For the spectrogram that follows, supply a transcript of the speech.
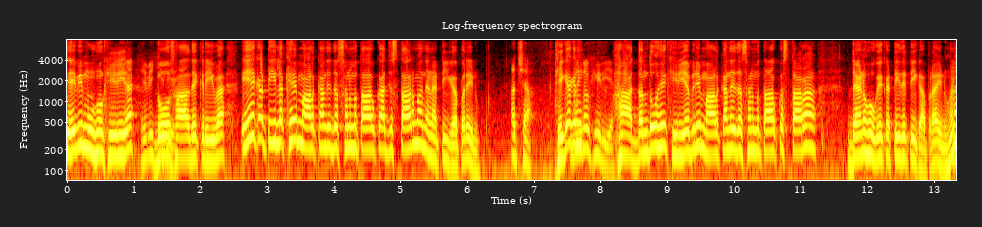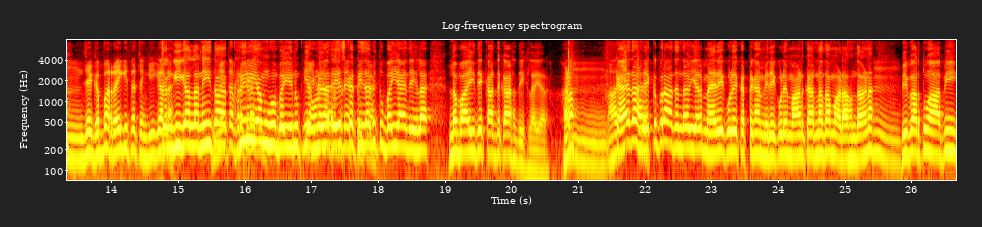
ਇਹ ਵੀ ਮੂੰਹੋਂ ਖੀਰੀ ਆ ਇਹ ਵੀ 2 ਸਾਲ ਦੇ ਕਰੀਬ ਆ। ਇਹ ਕੱਟੀ ਲਖੇ ਮਾਲਕਾਂ ਦੇ ਦੱਸਣ ਮੁਤਾਬਕ ਅੱਜ 17ਵਾਂ ਦਿਨ ਆ ਟੀਕਾ ਭਰੇ ਨੂੰ। ਅੱਛਾ। ਠੀਕ ਹੈ ਕਿ ਨਹੀਂ? ਦੰਦੋਂ ਖੀਰੀ ਆ। ਹਾਂ ਦੰਦੋਂ ਇਹ ਖੀਰੀ ਆ ਵੀਰੇ ਮਾਲਕਾਂ ਦੇ ਦੱਸਣ ਮੁਤਾਬਕ 17 ਦਿਨ ਹੋ ਗਏ ਕੱਟੀ ਦੇ ਟੀਕਾ ਭਰਾਈ ਨੂੰ ਹਨਾ? ਜੇ ਗੱਭਰ ਰਹੇਗੀ ਤਾਂ ਚੰਗੀ ਗੱਲ ਚੰਗੀ ਗੱਲ ਆ ਨਹੀਂ ਤਾਂ ਫਿਰ ਆ ਮੂੰਹੋਂ ਬਈ ਇਹਨੂੰ ਕੀ ਹੁਣ ਇਸ ਕੱਟੀ ਦਾ ਵੀ ਤੂੰ। ਬਈ ਐਂ ਦੇਖ ਲੈ ਲੰਬਾਈ ਤੇ ਕੱਦ ਕਾਠ ਦੇਖ ਲੈ ਯਾਰ ਹਨਾ? ਕਹਿਦਾ ਹਰ ਇੱਕ ਭਰਾ ਦਿੰਦਾ ਵੀ ਯਾਰ ਮੇਰੇ ਕੋਲੇ ਕੱਟੀਆਂ ਮੇਰੇ ਕੋਲੇ ਮਾਣ ਕਰਨਾ ਤਾਂ ਮਾੜਾ ਹੁੰਦਾ ਹਨਾ? ਵੀ ਪਰ ਤੂੰ ਆਪ ਹੀ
